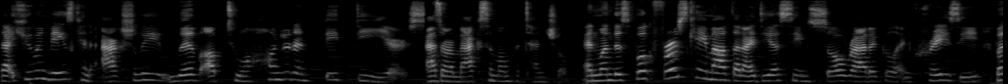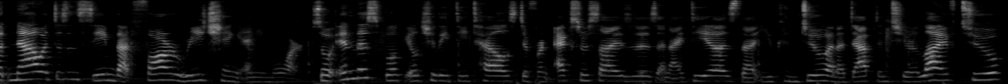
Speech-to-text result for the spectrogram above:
that human beings can actually live up to 150 years as our maximum potential. And when this book first came out, that idea seemed so radical and crazy, but now it doesn't seem that far reaching anymore. So in this book, Ilchi details different exercises and ideas that you can do and adapt into your life to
